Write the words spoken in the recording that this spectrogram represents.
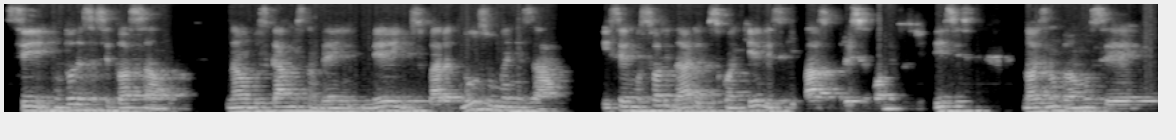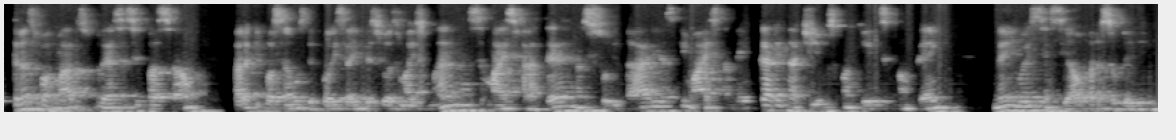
se com toda essa situação não buscarmos também meios para nos humanizar e sermos solidários com aqueles que passam por esses momentos difíceis, nós não vamos ser transformados por essa situação para que possamos depois sair pessoas mais humanas, mais fraternas, solidárias e mais também caritativos com aqueles que não têm nem o essencial para sobreviver.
